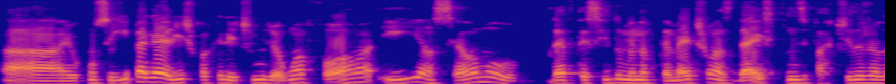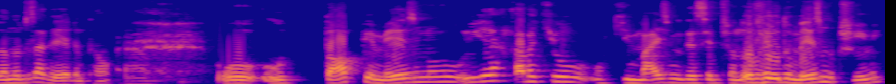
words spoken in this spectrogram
Ah, eu consegui pegar a elite com aquele time de alguma forma, e Anselmo deve ter sido o Man of the Match umas 10, 15 partidas jogando de zagueiro, então o, o top mesmo, e acaba que o, o, que mais me decepcionou veio do mesmo time,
